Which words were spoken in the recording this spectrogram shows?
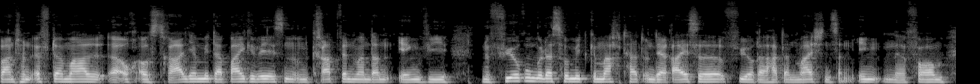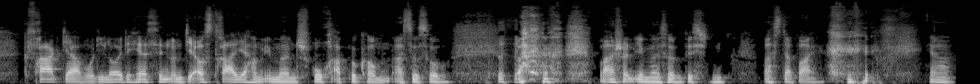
waren schon öfter mal äh, auch Australier mit dabei gewesen und gerade wenn man dann irgendwie eine Führung oder so mitgemacht hat und der Reiseführer hat dann meistens an irgendeiner Form gefragt, ja, wo die Leute her sind und die Australier haben immer einen Spruch abbekommen. Also so war, war schon immer so ein bisschen was dabei. ja.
